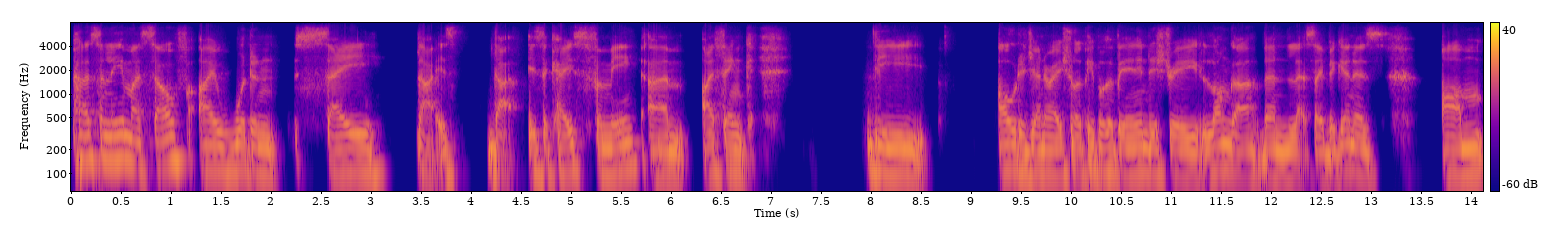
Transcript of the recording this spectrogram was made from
personally myself i wouldn't say that is that is the case for me. Um, I think the older generation or the people who've been in industry longer than let's say beginners are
